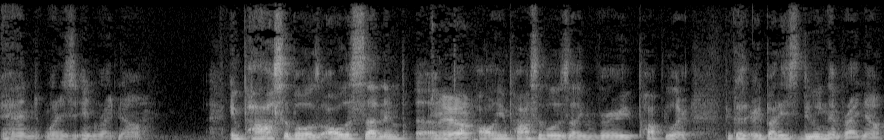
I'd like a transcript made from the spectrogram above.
And what is in right now? Impossible is all of a sudden, imp- uh, Yeah. all impossible is like very popular because everybody's doing them right now.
